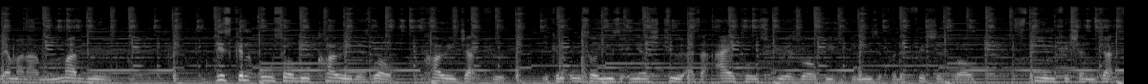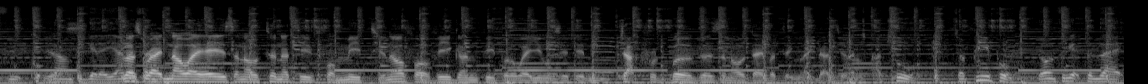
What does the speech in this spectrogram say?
yeah, man, I'm mad move. This can also be curried as well, curry jackfruit. You can also use it in your stew as an ital stew as well. People can use it for the fish as well. Steam fish and jackfruit cooked Yes. down together. You Plus understand? right now I hear it's an alternative for meat, you know, for vegan people where use it in jackfruit burgers and all type of thing like that, you know. Are true. So people, don't forget to like,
